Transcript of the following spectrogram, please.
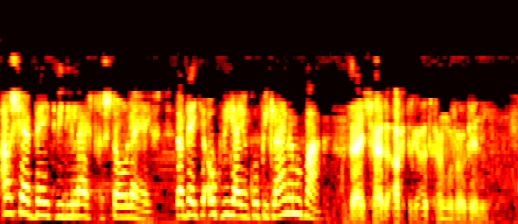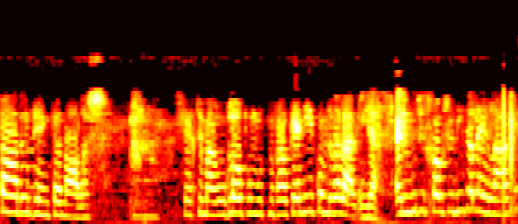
Als jij weet wie die lijst gestolen heeft, dan weet je ook wie jij een kopje kleiner moet maken. Wijs haar de achteruitgang, mevrouw Kenny. Vader denkt aan alles. Zegt u maar hoe ik lopen moet, mevrouw Kenny, ik kom er wel uit. Ja. En u moet die gozer niet alleen laten.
